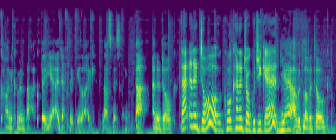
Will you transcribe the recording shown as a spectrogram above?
kind of coming back. But yeah, I definitely feel like that's missing. That and a dog. That and a dog. What kind of dog would you get? Yeah, I would love a dog.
